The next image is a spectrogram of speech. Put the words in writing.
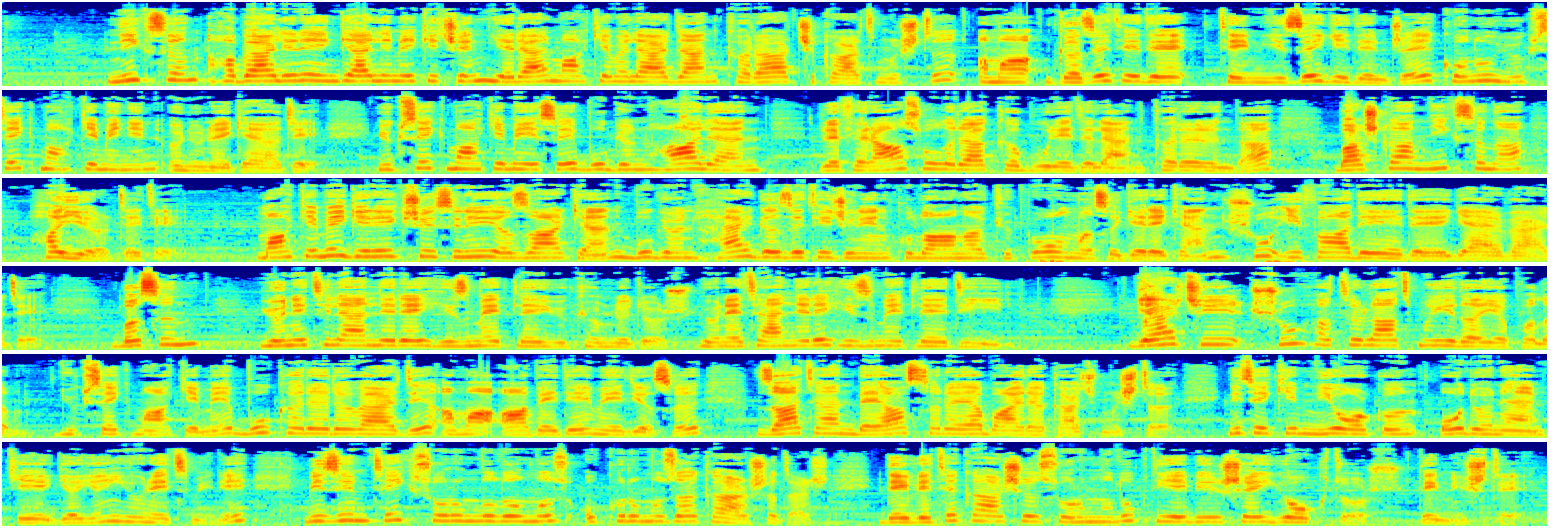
Nixon haberleri engellemek için yerel mahkemelerden karar çıkartmıştı ama gazetede temyize gidince konu yüksek mahkemenin önüne geldi. Yüksek mahkeme ise bugün halen referans olarak kabul edilen kararında Başkan Nixon'a hayır dedi. Mahkeme gerekçesini yazarken bugün her gazetecinin kulağına küpe olması gereken şu ifadeye de yer verdi. Basın yönetilenlere hizmetle yükümlüdür, yönetenlere hizmetle değil. Gerçi şu hatırlatmayı da yapalım. Yüksek Mahkeme bu kararı verdi ama ABD medyası zaten Beyaz Saray'a bayrak açmıştı. Nitekim New York'un o dönemki yayın yönetmeni bizim tek sorumluluğumuz okurumuza karşıdır. Devlete karşı sorumluluk diye bir şey yoktur demişti.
